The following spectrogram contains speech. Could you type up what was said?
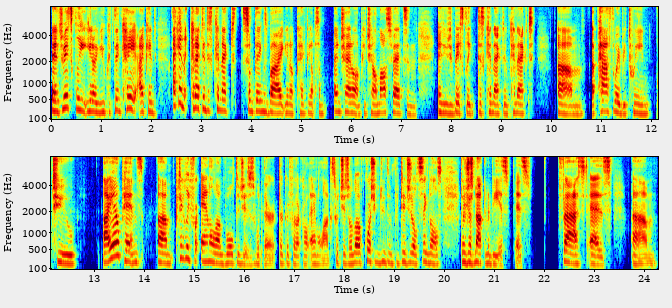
and it's basically you know you could think, hey, I could I can connect and disconnect some things by you know connecting up some N channel and P channel MOSFETs, and and you basically disconnect and connect um, a pathway between two I/O pins um, particularly for analog voltages is what they're they're good for. They're called analog switches. Although of course you can do them for digital signals, they're just not going to be as as fast as um,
